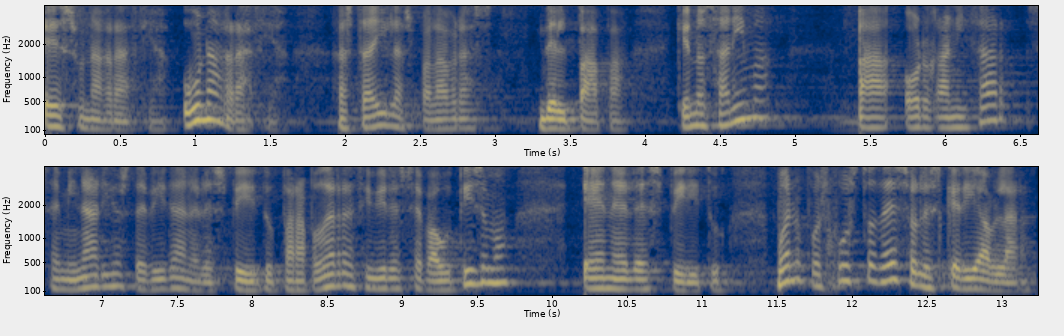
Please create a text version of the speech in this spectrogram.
Es una gracia, una gracia. Hasta ahí las palabras del Papa, que nos anima a organizar seminarios de vida en el Espíritu para poder recibir ese bautismo en el Espíritu. Bueno, pues justo de eso les quería hablar,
